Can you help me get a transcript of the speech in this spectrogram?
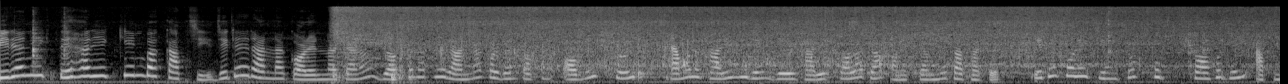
বিরিয়ানি, তেহারি কিংবা কাচ্চি যেটাই রান্না করেন না কেন, যখন আপনি রান্না করবেন তখন অবশ্যই এমন হাঁড়ি নেবেন যে হাঁড়ির তলাটা অনেকটা মোটা থাকে। এতে করে কিন্তু খুব সহজেই আপনি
